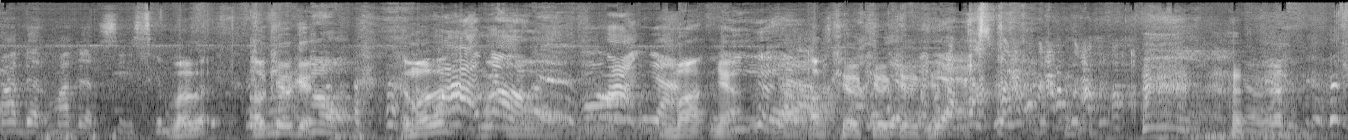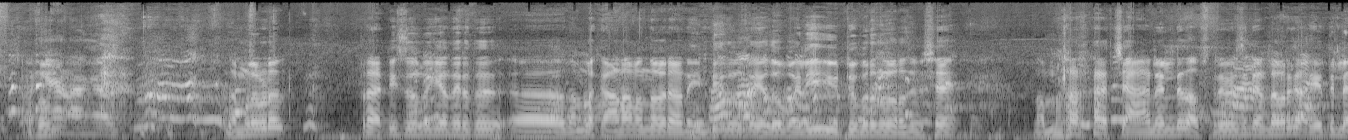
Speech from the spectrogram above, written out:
mother. Mother. Sis. Okay okay mother Emaknya. മാ okay okay okay okay Yes. അപ്പം നമ്മളിവിടെ പ്രാക്ടീസ് ചെയ്തിരിക്കാൻ നേരത്ത് നമ്മളെ കാണാൻ വന്നവരാണ് ഇന്ത്യയിൽ നിന്ന് ഏതോ വലിയ യൂട്യൂബർ എന്ന് പറഞ്ഞു പക്ഷേ നമ്മുടെ ചാനലിന്റെ സബ്സ്ക്രൈബേഴ്സിന്റെ എണ്ണവർക്ക് അറിയത്തില്ല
